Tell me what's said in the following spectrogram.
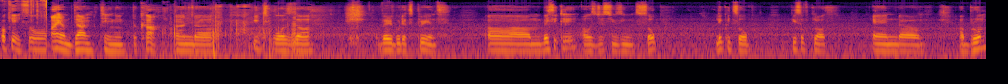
Okay so i am done cleaning the car and uh, it was uh, a very good experience um, basically i was just using soap liquid soap piece of cloth and uh, a broom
